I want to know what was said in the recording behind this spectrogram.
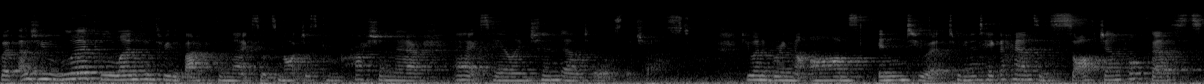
But as you lift, lengthen through the back of the neck so it's not just compression there. Exhaling, chin down towards the chest. If you want to bring the arms into it, we're going to take the hands in soft, gentle fists.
